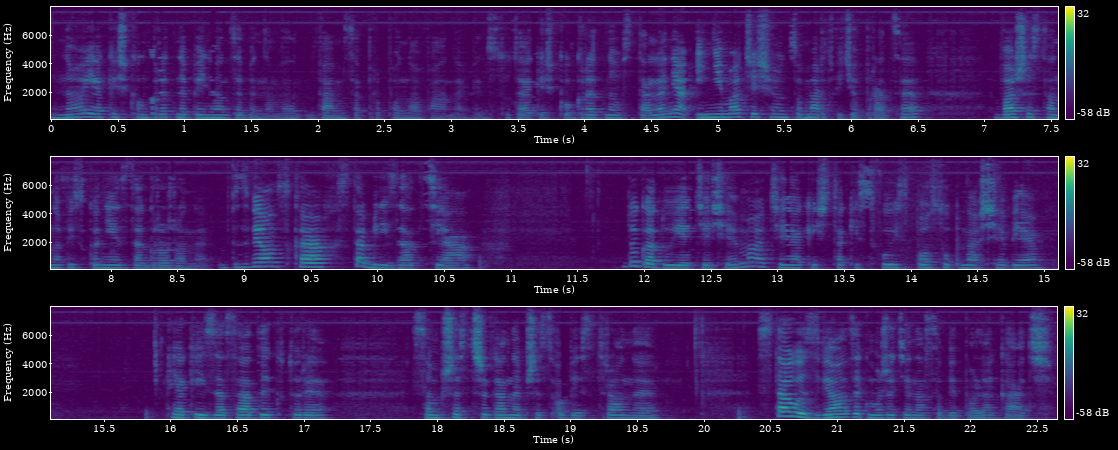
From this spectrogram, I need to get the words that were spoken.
No jakieś konkretne pieniądze będą Wam zaproponowane, więc tutaj jakieś konkretne ustalenia i nie macie się co martwić o pracę. Wasze stanowisko nie jest zagrożone. W związkach stabilizacja, dogadujecie się, macie jakiś taki swój sposób na siebie, jakieś zasady, które są przestrzegane przez obie strony. Stały związek, możecie na sobie polegać.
